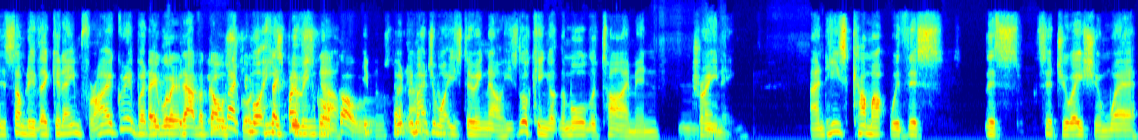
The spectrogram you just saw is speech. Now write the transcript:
there's somebody they could aim for. I agree, but they would have a goal imagine score. what he's doing now. Goals, imagine what he's doing now. He's looking at them all the time in mm. training, and he's come up with this this situation where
